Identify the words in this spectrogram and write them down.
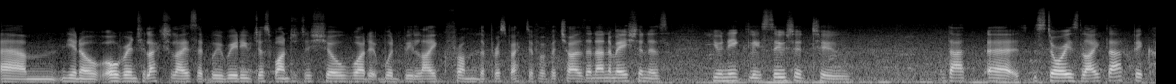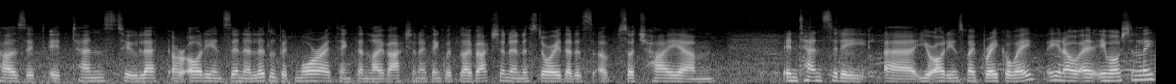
um, you know over intellectualize it. We really just wanted to show what it would be like from the perspective of a child. And animation is uniquely suited to that uh, stories like that because it, it tends to let our audience in a little bit more I think than live action. I think with live action and a story that is of such high um, intensity, uh, your audience might break away, you know, uh, emotionally,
